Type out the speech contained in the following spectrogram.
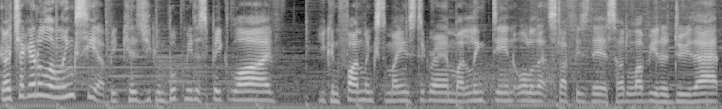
Go check out all the links here because you can book me to speak live. You can find links to my Instagram, my LinkedIn, all of that stuff is there. So I'd love you to do that.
